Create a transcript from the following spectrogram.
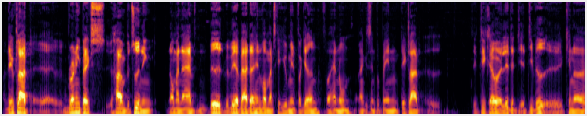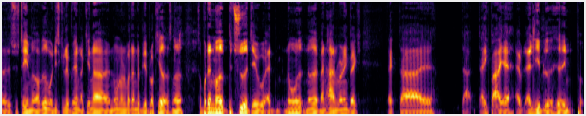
Og det er jo klart, uh, running backs har jo en betydning, når man er ved, ved at være derhen, hvor man skal hive dem ind fra gaden, for at have nogen, man kan sende på banen. Det er klart, øh, det, det kræver lidt, at de, at de ved, øh, kender systemet og ved, hvor de skal løbe hen, og kender nogenlunde, hvordan der bliver blokeret og sådan noget. Så på den måde betyder det jo, at noget, noget at man har en running back, der, der, øh, der, der ikke bare ja, er, er lige blevet hævet ind på,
